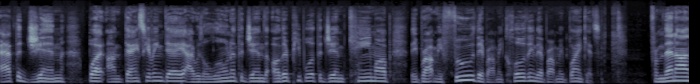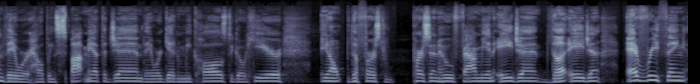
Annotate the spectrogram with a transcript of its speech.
at the gym, but on Thanksgiving Day, I was alone at the gym. The other people at the gym came up. They brought me food, they brought me clothing, they brought me blankets. From then on, they were helping spot me at the gym. They were giving me calls to go here. You know, the first person who found me an agent, the agent, everything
